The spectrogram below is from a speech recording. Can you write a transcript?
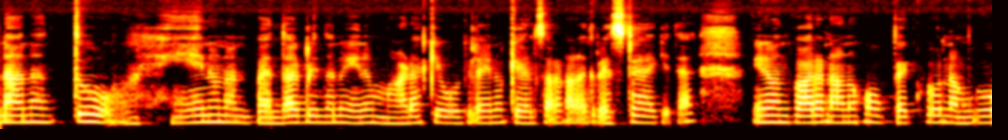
ನಾನಂತೂ ಏನು ನಾನು ಬಂದಾಗ್ಲಿಂದನೂ ಏನೂ ಮಾಡೋಕ್ಕೆ ಹೋಗಿಲ್ಲ. ಏನೂ ಕೆಲಸ ನನಗೆ ರೆಸ್ಟೇ ಆಗಿದೆ. ಇನ್ನೊಂದು ವಾರ ನಾನು ಹೋಗಬೇಕು. ನಮಗೂ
